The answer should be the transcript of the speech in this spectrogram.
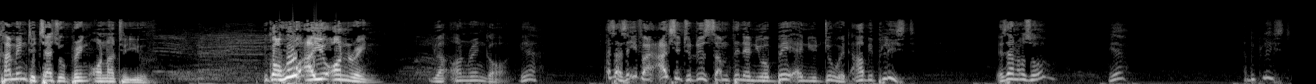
Coming to church will bring honor to you. Because who are you honoring? You are honoring God. Yeah. As I say, if I ask you to do something and you obey and you do it, I'll be pleased. Is that not so? Yeah. I'll be pleased.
